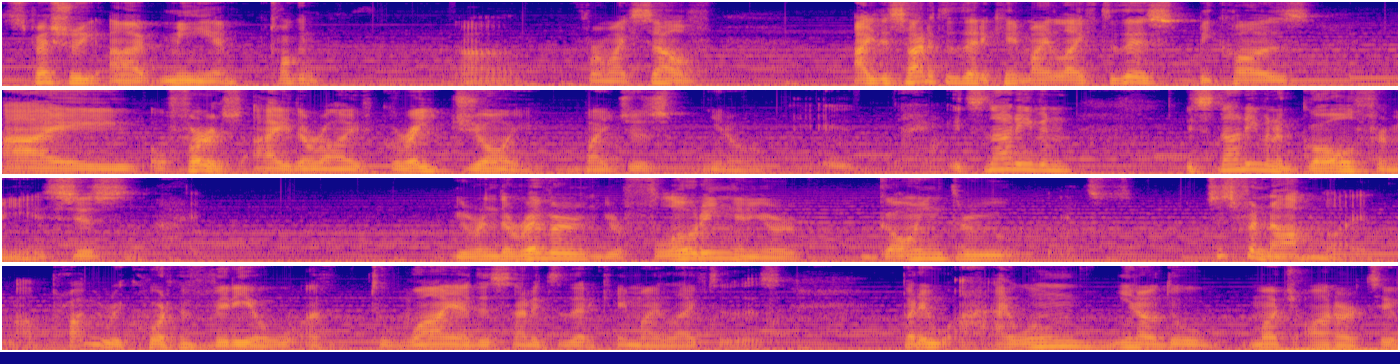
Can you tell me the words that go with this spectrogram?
especially uh, me, I'm talking uh, for myself, I decided to dedicate my life to this because I, well, first, I derive great joy by just, you know, it, it's not even, it's not even a goal for me. It's just, you're in the river, you're floating, and you're going through. Just phenomenal. I, will probably record a video to why I decided to dedicate my life to this. But it, I won't, you know, do much honor to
